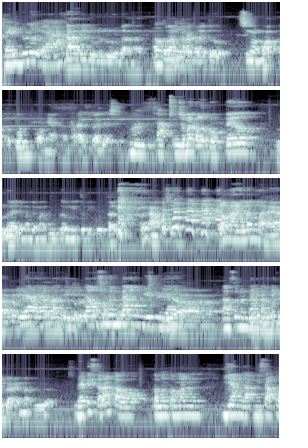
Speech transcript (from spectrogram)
Dari dulu ya. Dari dulu-dulu banget. Itu Oke. antara dua itu single malt ataupun konyak antara itu aja sih. Mantap. Cuma kalau koktail dulu ya zaman-zaman dugem itu di kota, oh, apa sih? Long Island lah ya kan. Iya ya pasti. gitu Langsung nendang gitu ya. Iya. Langsung nendang tapi juga enak juga. Berarti sekarang kalau teman-teman yang nggak bisa ke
